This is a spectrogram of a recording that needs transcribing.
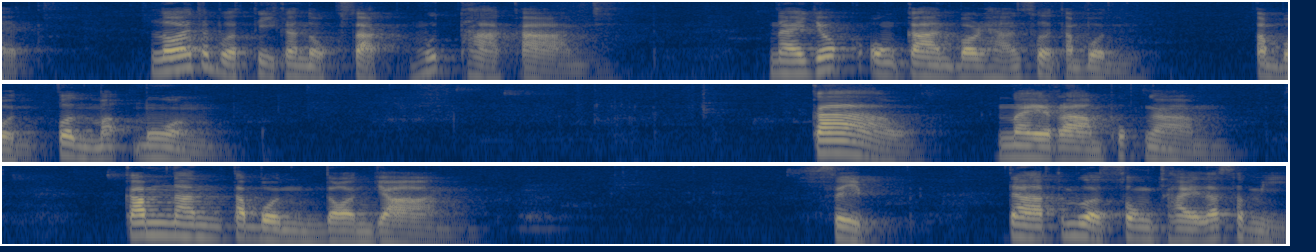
8. ร้อยตำรวจตีกนกศักดิ์มุทาการ นายกองค์การบริหารส่วนตำบลตำบลต้นมะม่วง 9. นายรามพุกงาม กำนันตำบลดอนยาง 10. ดาบตำรวจทรงชัยรัศมี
